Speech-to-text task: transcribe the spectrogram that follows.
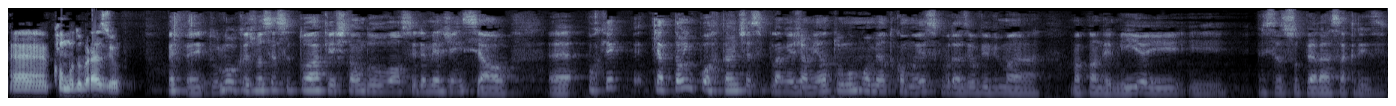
é, como o do Brasil. Perfeito. Lucas, você citou a questão do auxílio emergencial. É, por que, que, é tão importante esse planejamento num momento como esse que o Brasil vive uma, uma pandemia e, e precisa superar essa crise?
